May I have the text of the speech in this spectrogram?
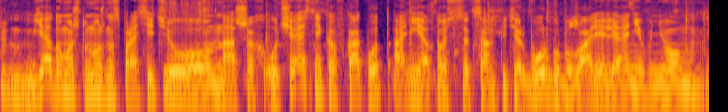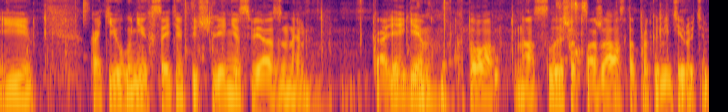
я думаю, что нужно спросить у наших участников, как вот они относятся к Санкт-Петербургу, бывали ли они в нем и какие у них с этим впечатления связаны. Коллеги, кто нас слышит, пожалуйста, прокомментируйте.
